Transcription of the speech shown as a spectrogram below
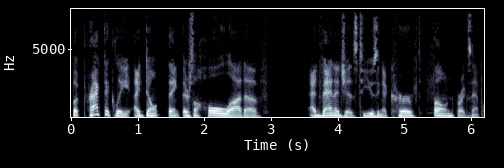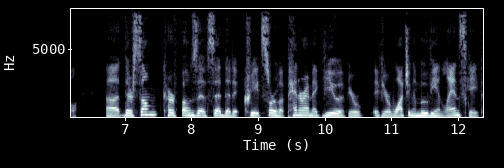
But practically, I don't think there's a whole lot of advantages to using a curved phone, for example. Uh, there's some curved phones that have said that it creates sort of a panoramic view if you're, if you're watching a movie in landscape.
